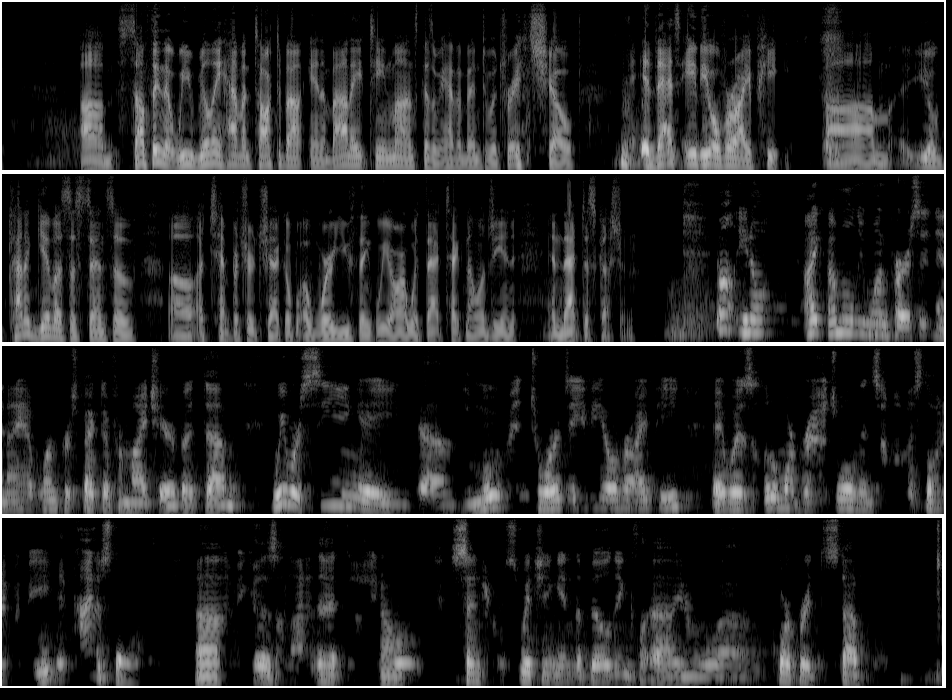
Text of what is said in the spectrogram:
Um, something that we really haven't talked about in about 18 months because we haven't been to a trade show, that's AV over IP. Um, you know, kind of give us a sense of uh, a temperature check of, of where you think we are with that technology and, and that discussion. Well, you know, I, I'm only one person and I have one perspective from my chair, but um, we were seeing a uh, movement towards AV over IP. It was a little more gradual than some of us thought it would be. It kind of stalled uh, because a lot of that, uh, you know, central switching in the building, uh, you know, uh, corporate stuff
